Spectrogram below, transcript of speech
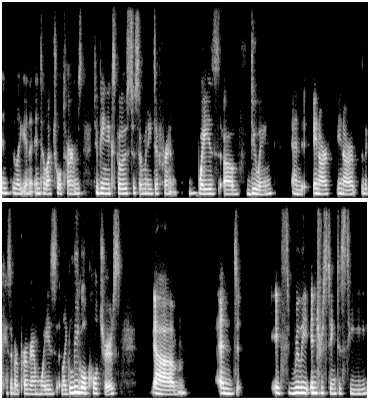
in like in intellectual terms to being exposed to so many different ways of doing and in our in our in the case of our program ways like legal cultures um and it's really interesting to see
